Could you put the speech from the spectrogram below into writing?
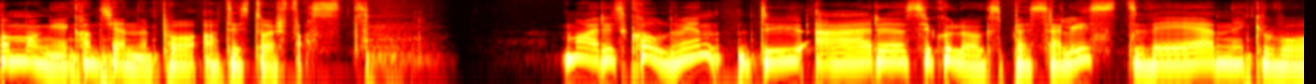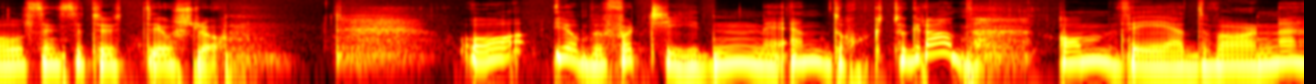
og mange kan kjenne på at de står fast. Marit Koldevin, du er psykologspesialist ved Nick Walls institutt i Oslo. Og jobber for tiden med en doktorgrad om vedvarende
